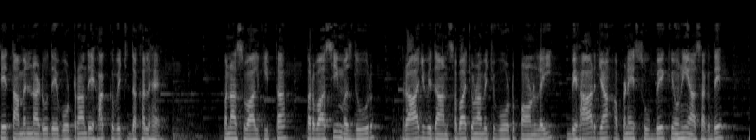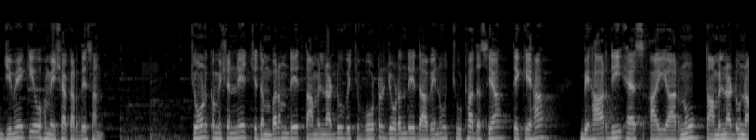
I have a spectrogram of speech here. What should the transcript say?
ਤੇ ਤਾਮਿਲਨਾਡੂ ਦੇ ਵੋਟਰਾਂ ਦੇ ਹੱਕ ਵਿੱਚ ਦਖਲ ਹੈ। ਪਨਾ ਸਵਾਲ ਕੀਤਾ, ਪ੍ਰਵਾਸੀ ਮਜ਼ਦੂਰ ਰਾਜ ਵਿਧਾਨ ਸਭਾ ਚੋਣਾਂ ਵਿੱਚ ਵੋਟ ਪਾਉਣ ਲਈ ਬਿਹਾਰ ਜਾਂ ਆਪਣੇ ਸੂਬੇ ਕਿਉਂ ਨਹੀਂ ਆ ਸਕਦੇ? ਜਿਵੇਂ ਕਿ ਉਹ ਹਮੇਸ਼ਾ ਕਰਦੇ ਸਨ। ਚੋਣ ਕਮਿਸ਼ਨ ਨੇ ਚਿਦੰਬਰਮ ਦੇ ਤਾਮਿਲਨਾਡੂ ਵਿੱਚ ਵੋਟਰ ਜੋੜਨ ਦੇ ਦਾਅਵੇ ਨੂੰ ਝੂਠਾ ਦੱਸਿਆ ਤੇ ਕਿਹਾ, ਬਿਹਾਰ ਦੀ ਐਸਆਈਆਰ ਨੂੰ ਤਾਮਿਲਨਾਡੂ ਨਾਲ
